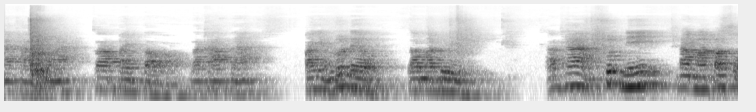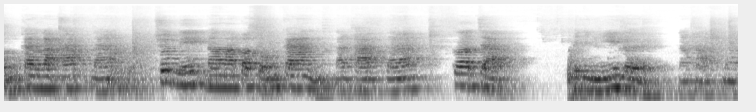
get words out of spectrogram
นะครับนะก็ไปต่อนะครับนะไปอย่างรวดเร็วเรามาดู แล้วถ้าชุดนี้นำมาผสมกันนะครับนะชุดนี้นำมาผสมกันนะครับนะก็จะเป็นอย่างนี้เลยนะครับนะ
